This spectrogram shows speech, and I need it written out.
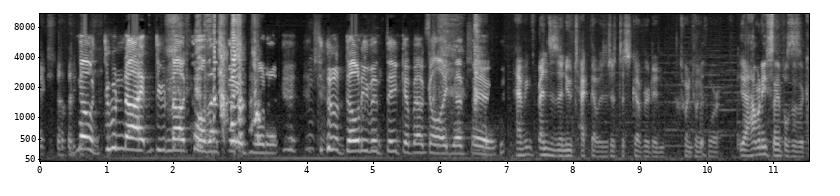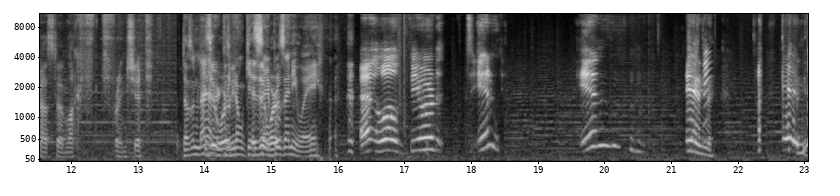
actually. No, do not, do not call that fair, Jonah. Dude, don't even think about calling that fair. Having friends is a new tech that was just discovered in 2024. Yeah, how many samples does it cost to unlock friendship? Doesn't it matter because worth- we don't get is samples worth- anyway. Uh, well, Bjorn, in. In. In. In.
